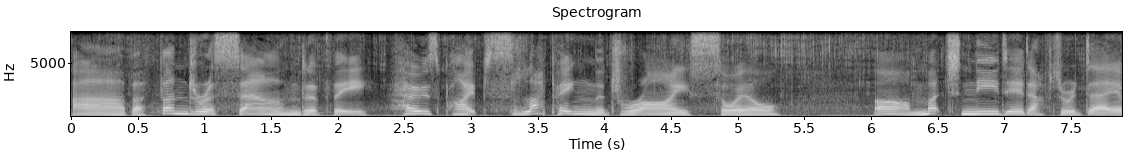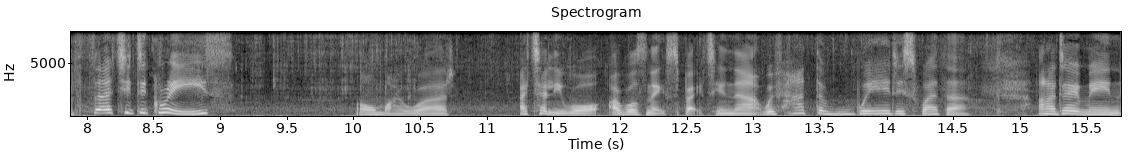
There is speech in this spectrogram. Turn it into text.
Ah, the thunderous sound of the hosepipe slapping the dry soil. Ah, much needed after a day of 30 degrees. Oh my word. I tell you what, I wasn't expecting that. We've had the weirdest weather. And I don't mean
